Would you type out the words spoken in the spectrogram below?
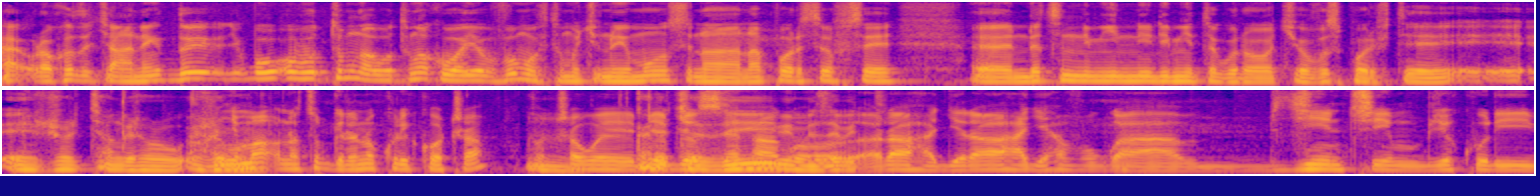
Ah, urakoze cyane. Ubutumwa ubutumwa ku bayovu mufite umukino uyu munsi na na polisi efuse ndetse n'imi- n'indi myiteguro kiyovu siporo ifite eh, ejo cyangwa ejo ejo hanyuma unatubwira no kuri koca koca we ibyo Karekezi byose ntabwo arahagera hagiye havugwa byinshi mu by'ukuri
